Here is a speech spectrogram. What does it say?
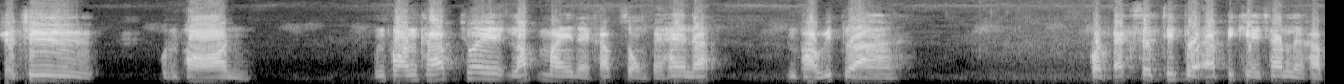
แกชื่อคุณพร คุณพรครับ ช่วยรับไมค์หน่อยครับ ส่งไปให้แล้วคุณภาวิตรากด accept ที่ตัวแอปพลิเคชันเลยครับ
